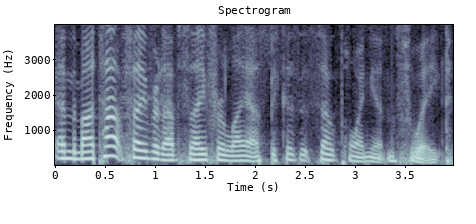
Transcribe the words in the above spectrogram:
and my top favorite I've saved for last because it's so poignant and sweet.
